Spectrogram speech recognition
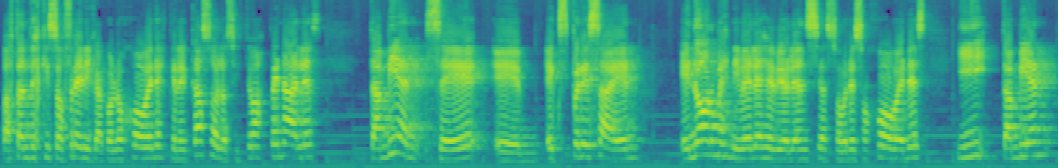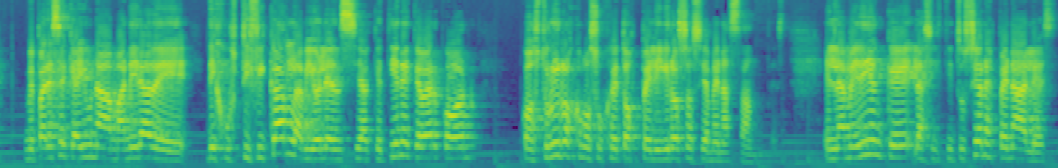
bastante esquizofrénica con los jóvenes, que en el caso de los sistemas penales también se eh, expresa en enormes niveles de violencia sobre esos jóvenes y también me parece que hay una manera de, justificar la violencia que tiene que ver con construirlos como sujetos peligrosos y amenazantes. En la medida en que las instituciones penales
